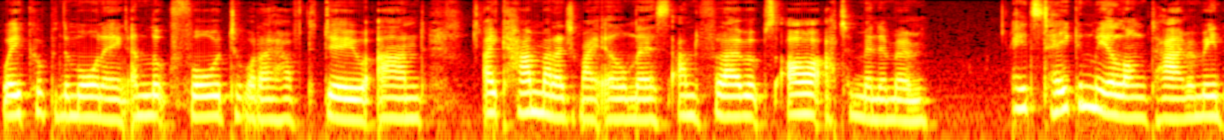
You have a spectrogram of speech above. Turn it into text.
wake up in the morning and look forward to what I have to do, and I can manage my illness, and flare ups are at a minimum. It's taken me a long time. I mean,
